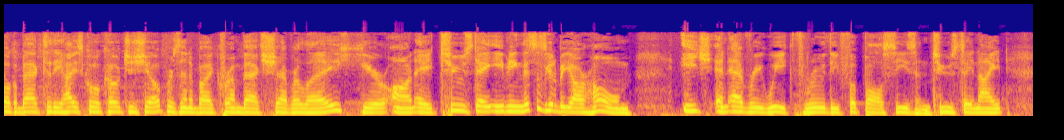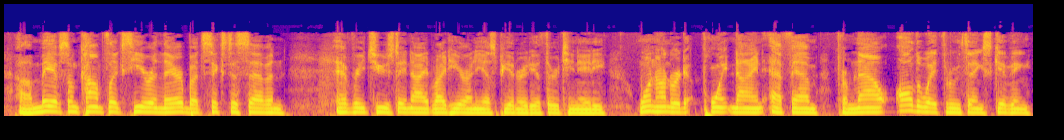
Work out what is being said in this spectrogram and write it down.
Welcome back to the High School Coaches Show presented by Crumback Chevrolet here on a Tuesday evening. This is going to be our home each and every week through the football season. Tuesday night uh, may have some conflicts here and there, but 6 to 7 every Tuesday night right here on ESPN Radio 1380, 100.9 FM from now all the way through Thanksgiving.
